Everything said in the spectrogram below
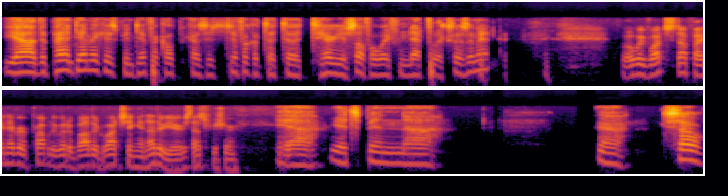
Yeah, the pandemic has been difficult because it's difficult to, to tear yourself away from Netflix, isn't it? Well, we've watched stuff I never probably would have bothered watching in other years. That's for sure. Yeah, it's been. Uh, yeah. So,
